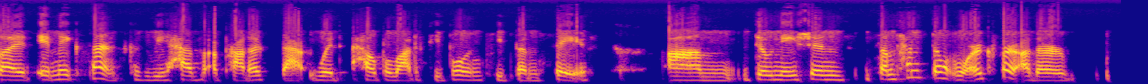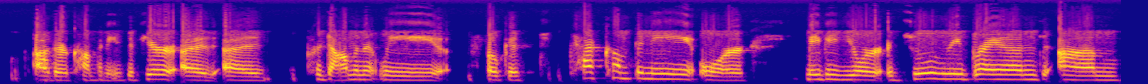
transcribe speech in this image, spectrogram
but it makes sense because we have a product that would help a lot of people and keep them safe. Um, donations sometimes don't work for other other companies. If you're a, a predominantly focused tech company or maybe you're a jewelry brand, um,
